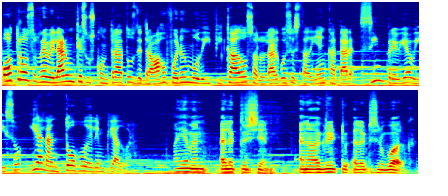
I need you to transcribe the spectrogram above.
Otros revelaron que sus contratos de trabajo fueron modificados a lo largo de su estadía en Qatar sin previo aviso y al antojo del empleador. I am an electrician and I agreed to electrician work.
